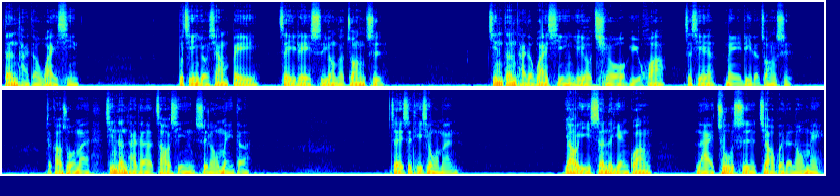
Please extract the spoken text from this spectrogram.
灯台的外形不仅有像杯这一类实用的装置，金灯台的外形也有球与花这些美丽的装饰。这告诉我们，金灯台的造型是柔美的。这也是提醒我们，要以神的眼光来注视教会的柔美，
